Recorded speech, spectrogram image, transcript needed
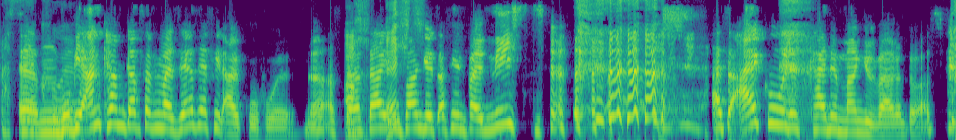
Ach, ähm, cool. wo wir ankamen, gab es auf jeden Fall sehr, sehr viel Alkohol. Ne? Also da, Ach, da echt? waren wir jetzt auf jeden Fall nicht. also Alkohol ist keine Mangelware dort.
